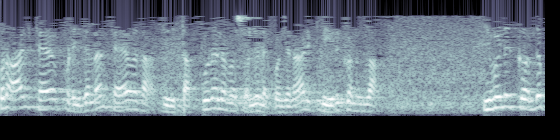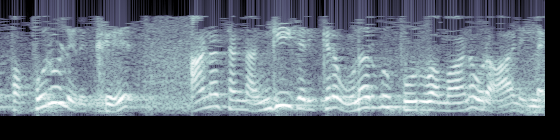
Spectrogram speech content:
ஒரு ஆள் தேவைப்படும் இதெல்லாம் தேவைதான். இது தப்புன்னு நம்ம சொல்லல. கொஞ்ச நாள் இப்படி இருக்கணும் தான் இவனுக்கு வந்து பொருள் இருக்கு. ஆனா தன்னை அங்கீகரிக்கிற உணர்வு பூர்வமான ஒரு ஆள் இல்லை.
